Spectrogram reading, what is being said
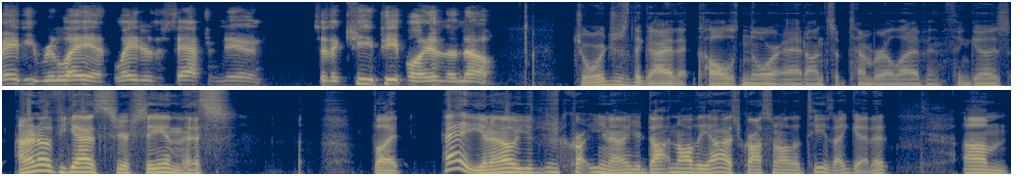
maybe relay it later this afternoon to the key people in the know. George is the guy that calls NORAD on September 11th and goes, "I don't know if you guys are seeing this, but hey, you know, you just you know, you're dotting all the i's, crossing all the t's. I get it." Um,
